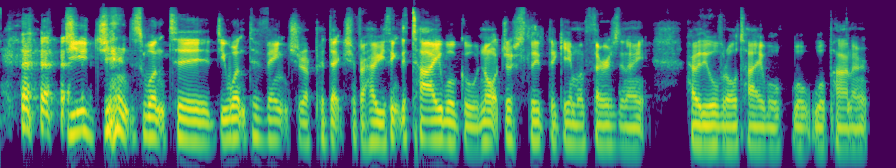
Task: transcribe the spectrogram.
do you gents want to do you want to venture a prediction for how you think the tie will go not just the, the game on thursday night how the overall tie will will, will pan out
